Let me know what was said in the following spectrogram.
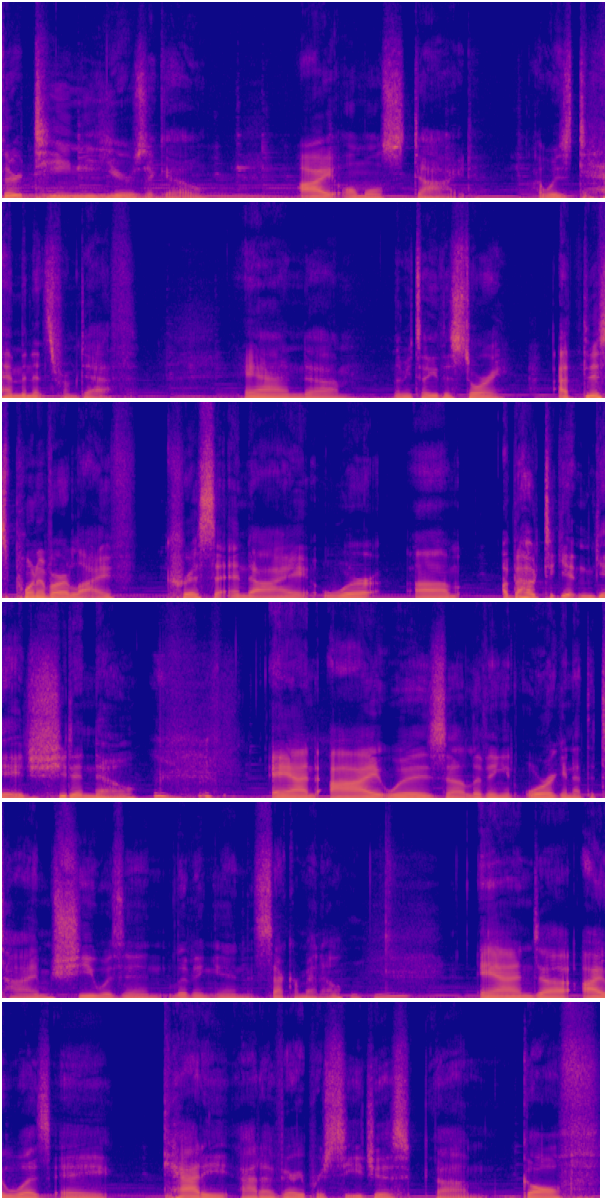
13 years ago, I almost died. I was 10 minutes from death. And um, let me tell you the story. At this point of our life, Karissa and I were um, about to get engaged. She didn't know. and I was uh, living in Oregon at the time. She was in living in Sacramento. And uh, I was a caddy at a very prestigious um, golf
